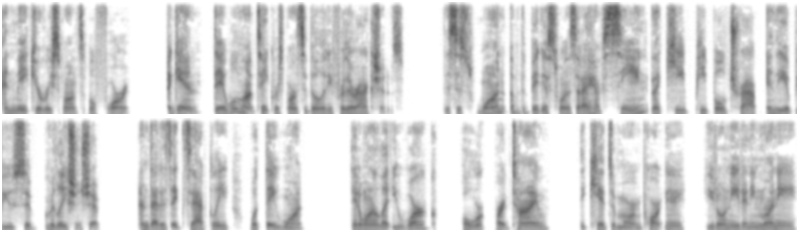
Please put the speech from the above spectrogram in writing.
and make you responsible for it. Again, they will not take responsibility for their actions. This is one of the biggest ones that I have seen that keep people trapped in the abusive relationship. And that is exactly what they want. They don't want to let you work or work part time. The kids are more important. You don't need any money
